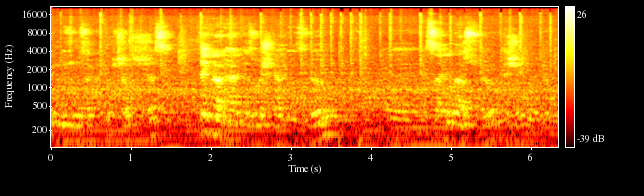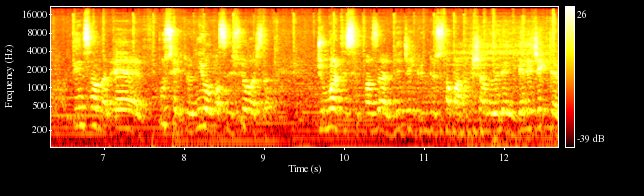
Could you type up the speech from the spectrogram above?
gündüzümüze katıp çalışacağız. Tekrar herkese hoş geldiniz diyorum. Saygılar sunuyorum. Teşekkür ediyorum. İnsanlar eğer bu sektörün iyi olmasını istiyorlarsa cumartesi, pazar, gece, gündüz, sabah, akşam, öğlen gelecekler.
